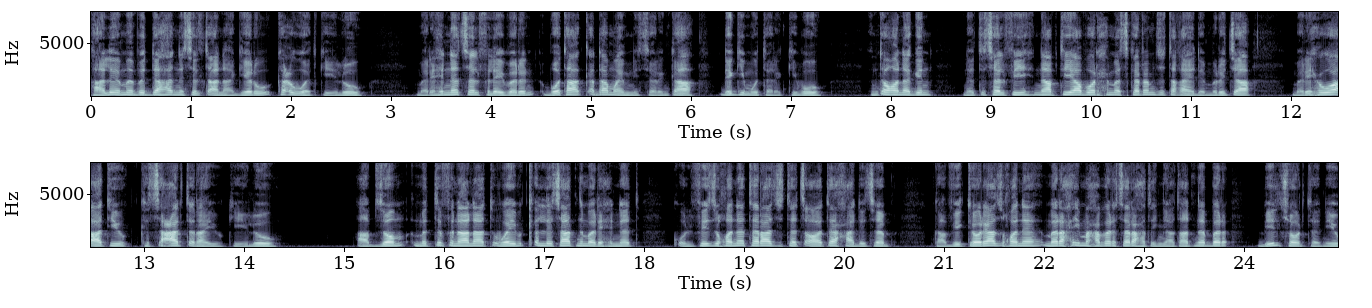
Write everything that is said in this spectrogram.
ካልእ ምብዳህ ንስልጣና ገይሩ ክዕወት ክኢሉ መሪሕነት ሰልፊ ለይበርን ቦታ ቀዳማይ ሚኒስተርን ከኣ ደጊሙ ተረኪቡ እንተኾነ ግን ነቲ ሰልፊ ናብቲ ኣብ ወርሒ መስከረም ዝተኻየደ ምርጫ መሪሕዎ ኣትዩ ክሰዓር ጥራይዩ ክኢሉ ኣብዞም ምትፍናናት ወይ ቅልሳት ንመሪሕነት ቁልፊ ዝኾነ ተራ ዝተጻወተ ሓደ ሰብ ካብ ቪክቶርያ ዝኾነ መራሒ ማሕበር ሰራሕተኛታት ነበር ቢል ሾርተን እዩ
